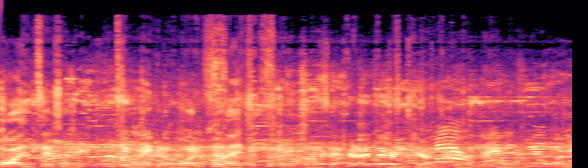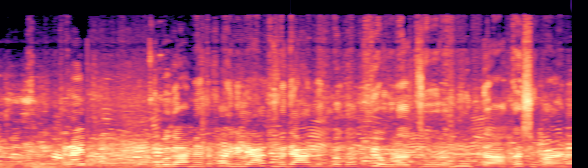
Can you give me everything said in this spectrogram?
बॉलचे सगळे. ते बघा इकडे बॉल फोडायचे. बघा बघा आम्ही आता फायनली आतमध्ये आलोत बघा. केवढा जोरा मोठा कशी पाळणा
